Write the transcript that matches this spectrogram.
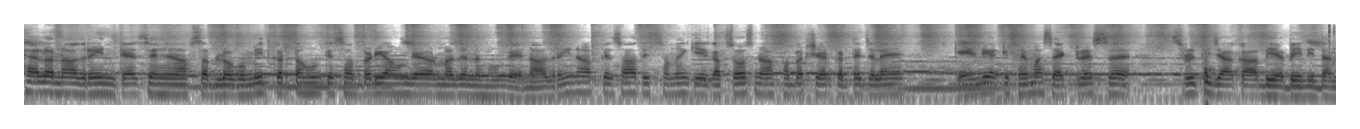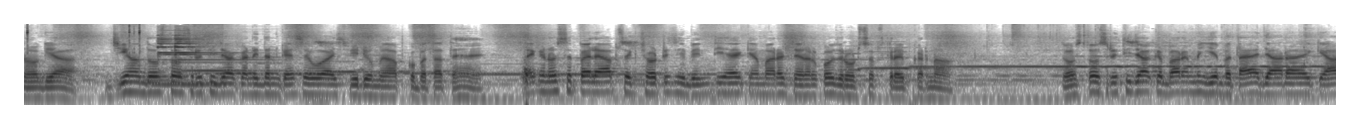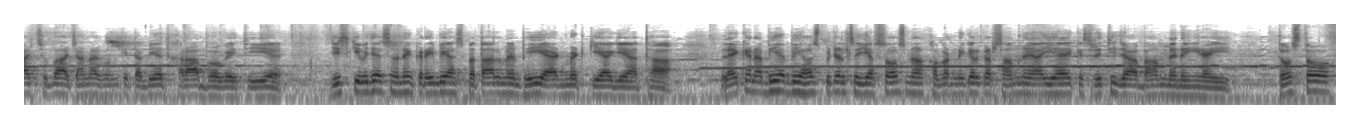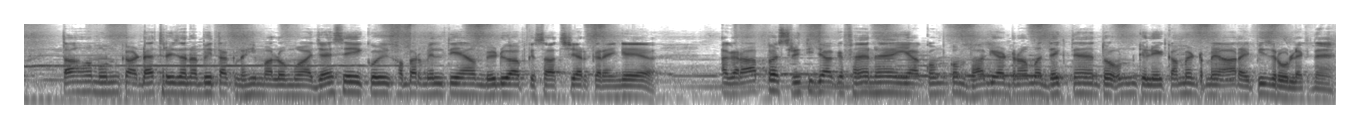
Hello नाजरीन, कैसे हैं आप सब लोग? उम्मीद करता हूँ कि सब बढ़िया होंगे और मज़े में होंगे। नाजरीन, आपके साथ इस समय की एक अफसोसनाक खबर शेयर करते चले कि इंडिया की फ़ेमस एक्ट्रेस श्रुति झा का अभी अभी निधन हो गया। जी हाँ दोस्तों, श्रुति झा का निधन कैसे हुआ, इस वीडियो में आपको बताते हैं। लेकिन उससे पहले आपसे एक छोटी सी विनती है कि हमारे चैनल को ज़रूर सब्सक्राइब करना। दोस्तों, श्रुति झा के बारे में ये बताया जा रहा है कि आज सुबह अचानक उनकी तबीयत ख़राब हो गई थी। जिसकी वजह से उन्हें करीबी अस्पताल में भी एडमिट किया गया था। लेकिन अभी अभी हॉस्पिटल से यह अफसोसनाक खबर निकल कर सामने आई है कि स्मृति जब हम में नहीं रही। दोस्तों, ताहम उनका डेथ रीज़न अभी तक नहीं मालूम हुआ। जैसे ही कोई खबर मिलती है, हम वीडियो आपके साथ शेयर करेंगे। अगर आप श्रीतिजा के फ़ैन हैं या कुमकुम भाग्या ड्रामा देखते हैं तो उनके लिए कमेंट में आर आई पी ज़रूर लिख दें।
